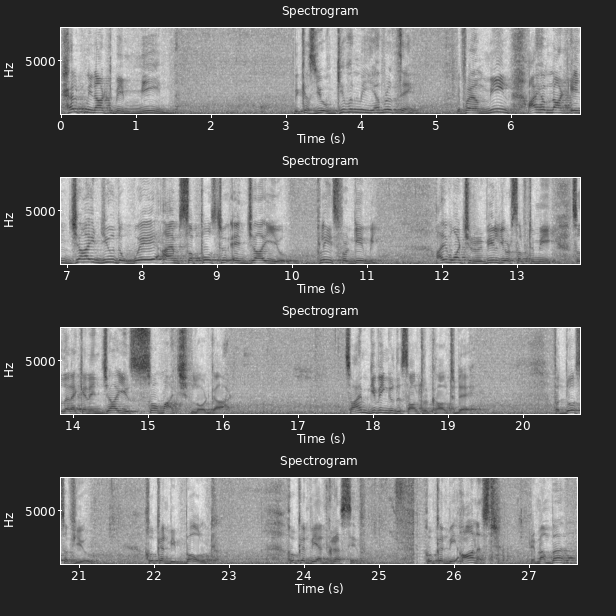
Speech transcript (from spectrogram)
Help me not to be mean because you have given me everything. If I am mean, I have not enjoyed you the way I am supposed to enjoy you. Please forgive me. I want you to reveal yourself to me so that I can enjoy you so much, Lord God. So I'm giving you this altar call today. For those of you who can be bold, who can be aggressive, who can be honest. Remember,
